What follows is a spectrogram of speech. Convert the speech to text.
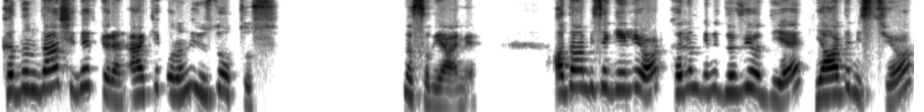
Kadından şiddet gören erkek oranı %30. Nasıl yani? Adam bize geliyor, karım beni dövüyor diye yardım istiyor.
